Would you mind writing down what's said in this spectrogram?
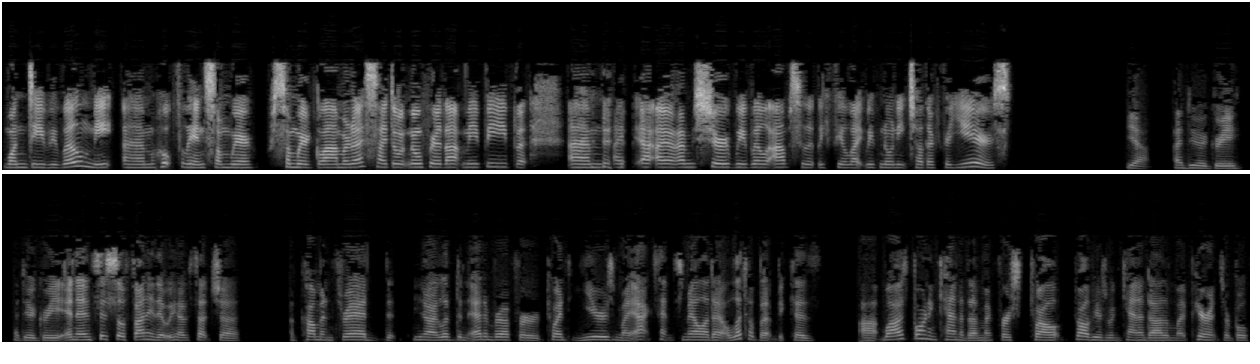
one day we will meet, um, hopefully in somewhere, somewhere glamorous. I don't know where that may be, but, um, I, I, I'm sure we will absolutely feel like we've known each other for years. Yeah, I do agree. I do agree. And it's just so funny that we have such a, a common thread that, you know, I lived in Edinburgh for 20 years. My accent smell it out a little bit because, uh, well, I was born in Canada. My first 12, 12 years were in Canada and my parents are both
